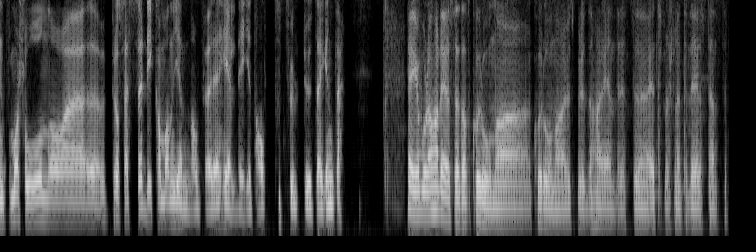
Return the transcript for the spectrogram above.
informasjon og eh, prosesser de kan man gjennomføre heldigitalt fullt ut, egentlig. Hege, hvordan har dere sett at koronautbruddet korona har endret eh, etterspørselen etter deres tjenester?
